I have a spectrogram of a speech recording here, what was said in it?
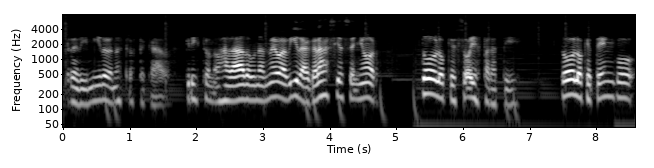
redimido de nuestros pecados. Cristo nos ha dado una nueva vida. Gracias Señor todo lo que soy es para ti. Todo lo que tengo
